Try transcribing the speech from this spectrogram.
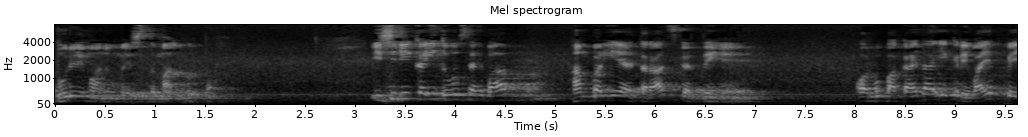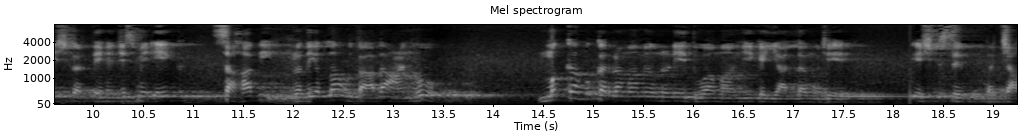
برے معنوں میں استعمال ہوتا ہے۔ اسی لیے کئی دوست احباب ہم پر یہ اعتراض کرتے ہیں اور وہ باقاعدہ ایک روایت پیش کرتے ہیں جس میں ایک صحابی رضی اللہ تعالی عنہ مکہ مکرمہ میں انہوں نے دعا مانگی کہ یا اللہ مجھے عشق سے بچا۔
